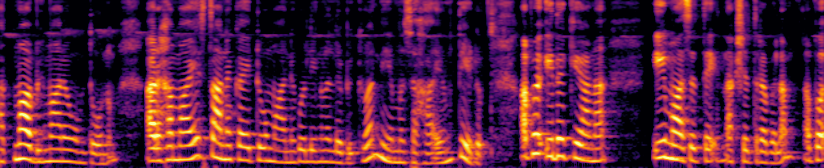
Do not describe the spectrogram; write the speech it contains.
ആത്മാഭിമാനവും തോന്നും. അർഹമായ സ്ഥാനക്കയറ്റവും ആനുകൂല്യങ്ങളും ലഭിക്കുവാൻ നിയമസഹായം തേടും. അപ്പോൾ ഇതൊക്കെയാണ് ഈ മാസത്തെ നക്ഷത്രഫലം. അപ്പോൾ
